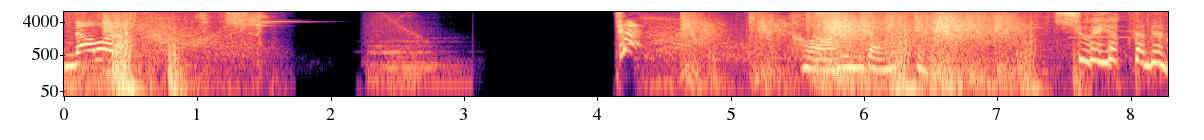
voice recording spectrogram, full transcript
나와라! 타! 더 아름다웠어. 슈해였다면!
